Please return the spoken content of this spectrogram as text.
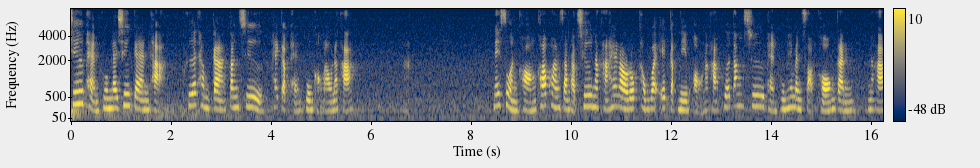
ชื่อแผนภูมิและชื่อแกนค่ะ เพื่อทำการตั้งชื่อให้กับแผนภูมิของเรานะคะ ในส่วนของข้อความสำหรับชื่อนะคะ ให้เราลบคำว่า x กับ name ออกนะคะ เพื่อตั้งชื่อแผนภูมิให้มันสอดคล้องกันนะคะ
